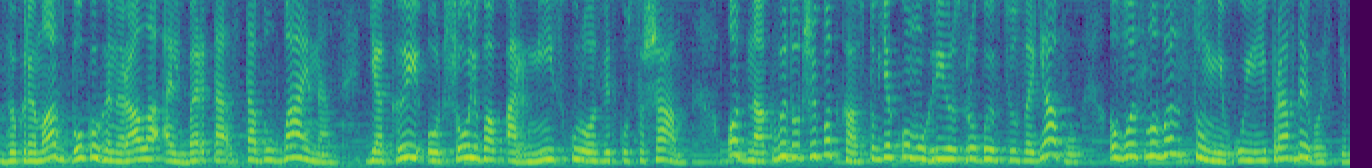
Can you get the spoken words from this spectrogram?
зокрема з боку генерала Альберта Стаблбайна, який очолював армійську розвідку США. Однак, ведучий подкасту, в якому Грір зробив цю заяву, висловив сумнів у її правдивості.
